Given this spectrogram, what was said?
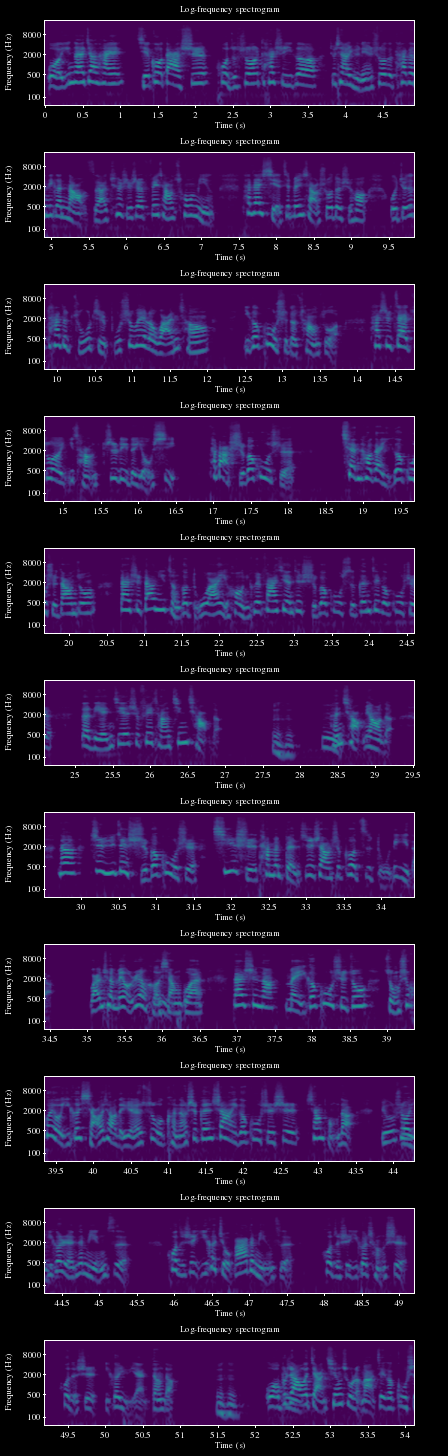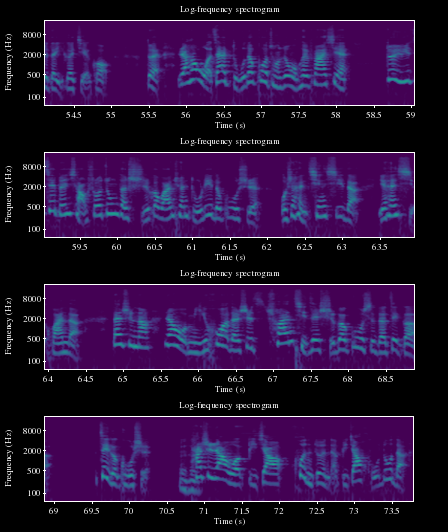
我应该叫他结构大师，或者说他是一个，就像雨林说的，他的那个脑子啊，确实是非常聪明。他在写这本小说的时候，我觉得他的主旨不是为了完成一个故事的创作，他是在做一场智力的游戏。他把十个故事嵌套在一个故事当中，但是当你整个读完以后，你会发现这十个故事跟这个故事的连接是非常精巧的，嗯哼，很巧妙的。那至于这十个故事，其实它们本质上是各自独立的，完全没有任何相关。但是呢，每一个故事中总是会有一个小小的元素，可能是跟上一个故事是相同的，比如说一个人的名字。或者是一个酒吧的名字，或者是一个城市，或者是一个语言等等。嗯哼，我不知道我讲清楚了吗？这个故事的一个结构。对，然后我在读的过程中，我会发现，对于这本小说中的十个完全独立的故事，我是很清晰的，也很喜欢的。但是呢，让我迷惑的是穿起这十个故事的这个这个故事，它是让我比较混沌的，比较糊涂的。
